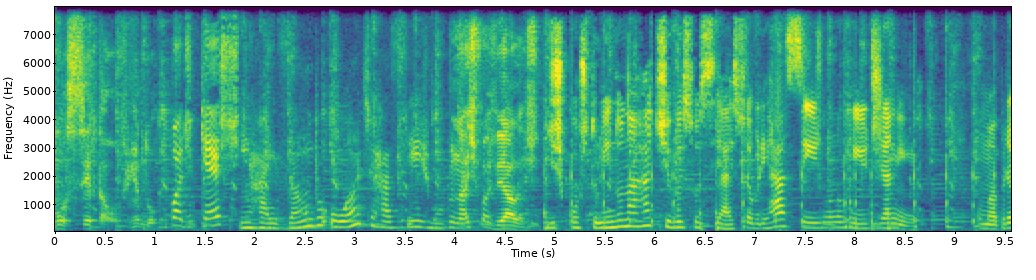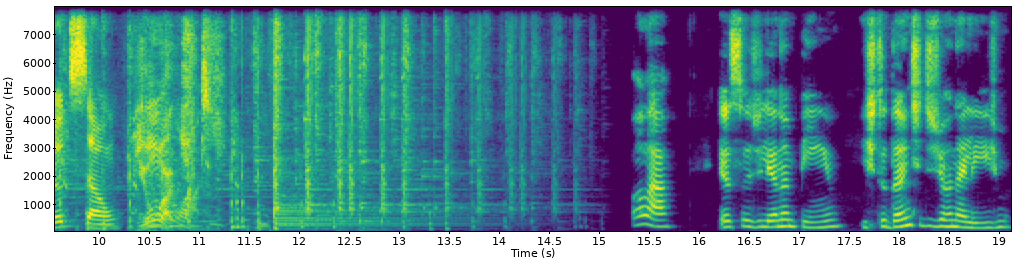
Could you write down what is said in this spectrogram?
Você tá ouvindo o podcast Enraizando o Antirracismo nas Favelas, desconstruindo narrativas sociais sobre racismo no Rio de Janeiro. Uma produção e um watch. Olá, eu sou Juliana Pinho, estudante de jornalismo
